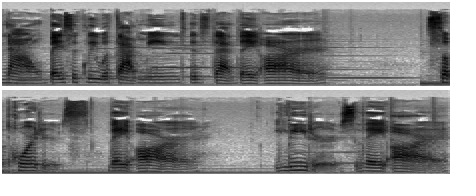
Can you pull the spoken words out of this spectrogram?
Now, basically, what that means is that they are supporters, they are leaders, they are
